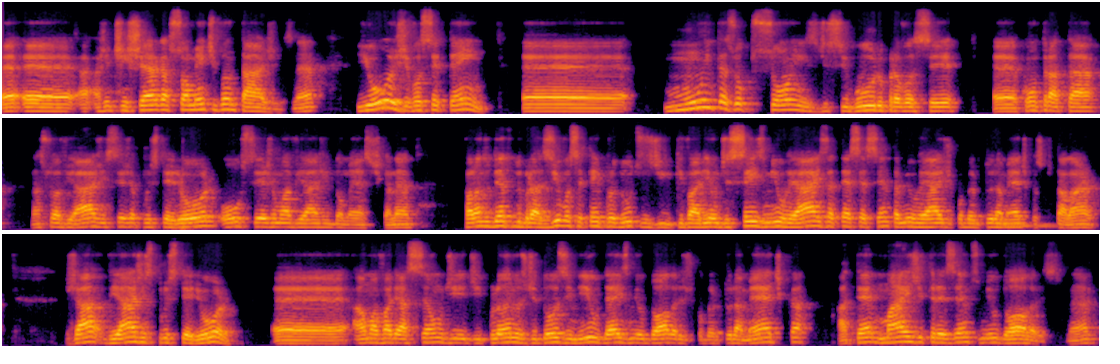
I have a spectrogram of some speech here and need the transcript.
é, é, a gente enxerga somente vantagens. Né? E hoje você tem é, muitas opções de seguro para você é, contratar na sua viagem, seja para o exterior ou seja uma viagem doméstica. Né? Falando dentro do Brasil, você tem produtos de, que variam de 6 mil reais até 60 mil reais de cobertura médica hospitalar. Já viagens para o exterior, é, há uma variação de, de planos de 12 mil, 10 mil dólares de cobertura médica, até mais de 300 mil dólares. Né?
